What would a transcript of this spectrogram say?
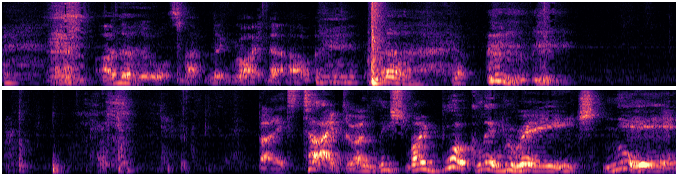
I don't know what's happening right now. but it's time to unleash my Brooklyn rage. Yeah.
